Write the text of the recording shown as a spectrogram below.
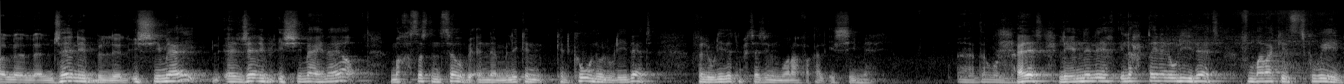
ال- ال- الجانب الاجتماعي الجانب الاجتماعي هنايا ما خصناش ننساو بأن ملي كن- كنكونوا الوليدات فالوليدات محتاجين المرافقة الاجتماعية. هذا هو علاش؟ لأن إلا حطينا الوليدات في مراكز التكوين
